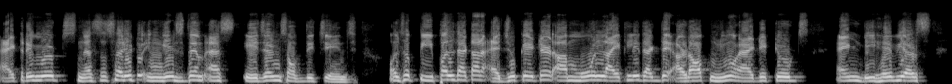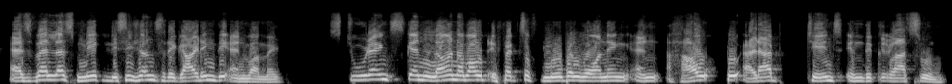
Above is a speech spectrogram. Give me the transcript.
attributes necessary to engage them as agents of the change. Also, people that are educated are more likely that they adopt new attitudes and behaviors, as well as make decisions regarding the environment. Students can learn about effects of global warming and how to adapt change in the classroom.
